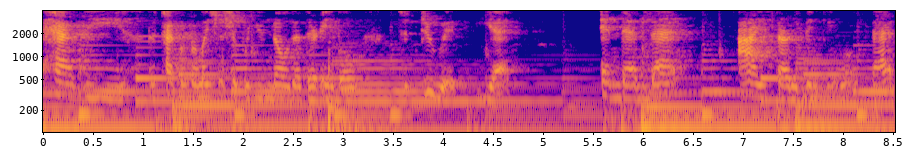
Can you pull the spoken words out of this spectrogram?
have the the type of relationship where you know that they're able to do it yet. And then that I started thinking, well, that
